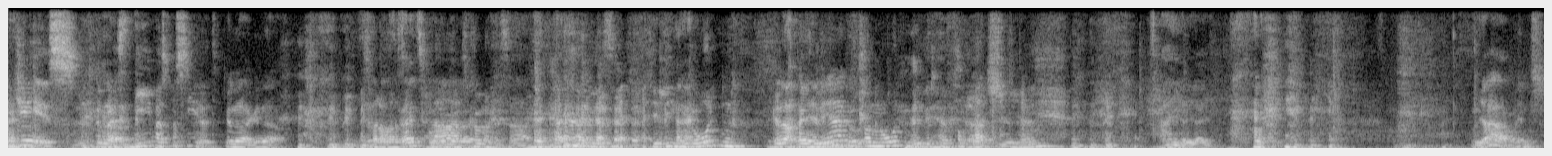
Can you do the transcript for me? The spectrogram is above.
Das Jazz. Du weißt nie, was passiert. Genau, genau. Das war doch Reizvoll geplant, dabei. können wir nicht sagen. Hier liegen Noten, Genau, Berge von Noten, die wir vom Blatt spielen. Eieiei. ja, Mensch.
